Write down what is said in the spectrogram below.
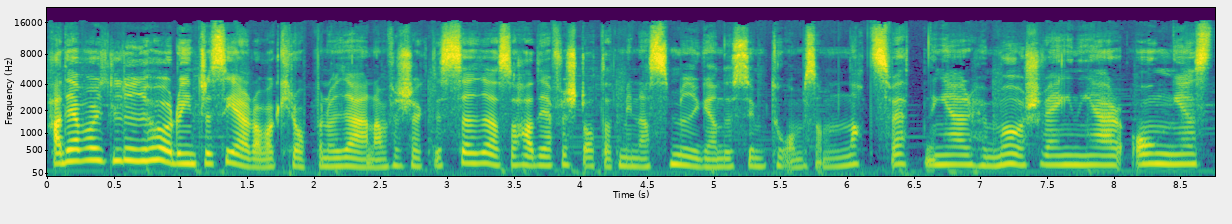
Hade jag varit lyhörd och intresserad av vad kroppen och hjärnan försökte säga så hade jag förstått att mina smygande symptom som nattsvettningar, humörsvängningar, ångest,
